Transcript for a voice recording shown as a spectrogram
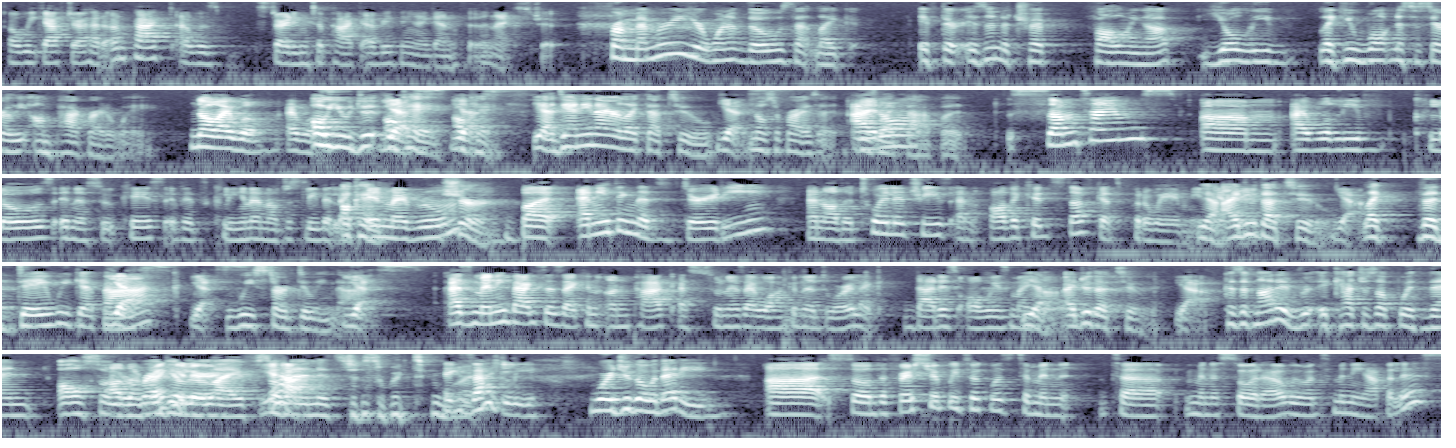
a week after I had unpacked, I was starting to pack everything again for the next trip. From memory, you're one of those that like, if there isn't a trip following up, you'll leave. Like, you won't necessarily unpack right away. No, I will. I will. Oh, you do? Yes, okay, yes. okay. Yeah, Danny and I are like that too. Yes. No surprise that he's I like don't- that, but sometimes um I will leave clothes in a suitcase if it's clean and I'll just leave it like Okay, in my room. sure. But anything that's dirty and all the toiletries and all the kids stuff gets put away immediately. Yeah, I do that too. Yeah. Like the day we get back, Yes, yes. we start doing that. Yes. As many bags as I can unpack as soon as I walk in the door, like that is always my Yeah, goal. I do that too. yeah. Because if not, it, it catches up with then also All your the regular, regular- life. So yeah. then it's just way too much. Exactly. Where'd you go with Eddie? Uh, so the first trip we took was to Min- to Minnesota. We went to Minneapolis,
